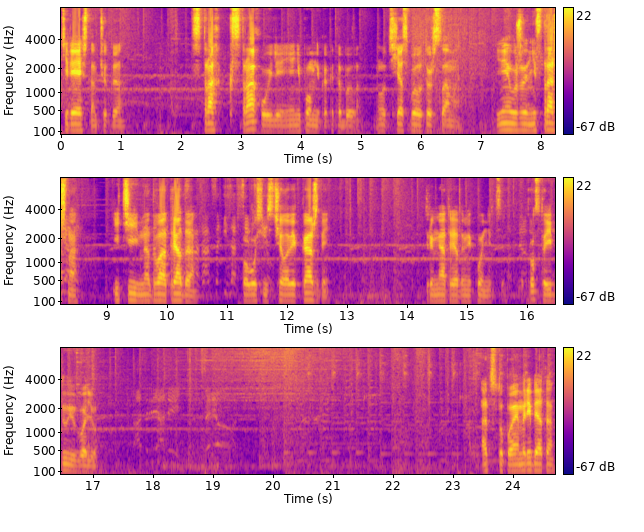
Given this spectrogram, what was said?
Теряешь там что-то... Страх к страху, или я не помню, как это было. Вот сейчас было то же самое. И мне уже не страшно идти на два отряда по 80 сил. человек каждый. Тремя отрядами конницы. Я просто иду и валю. Отступаем, ребята.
